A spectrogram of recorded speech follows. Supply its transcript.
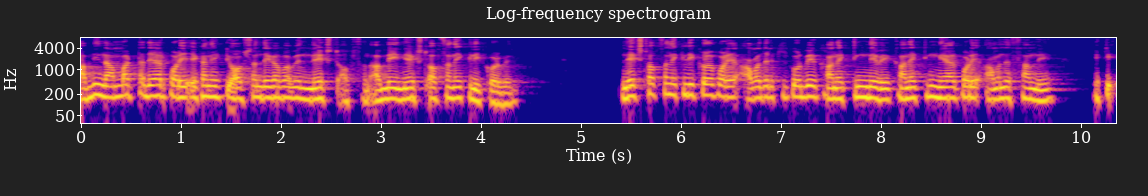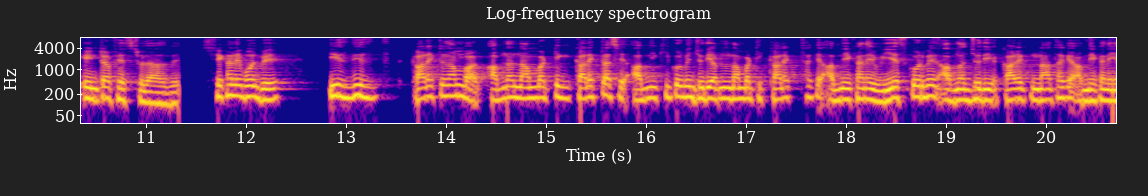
আপনি নাম্বারটা দেওয়ার পরে এখানে একটি অপশান দেখা পাবেন নেক্সট অপশান আপনি এই নেক্সট অপশানে ক্লিক করবেন। নেক্সট অপশানে ক্লিক করার পরে আমাদের কি করবে? কানেক্টিং নেবে। কানেক্টিং নেওয়ার পরে আমাদের সামনে একটি ইন্টারফেস চলে আসবে। সেখানে বলবে ইজ দিস কারেক্ট নাম্বার আপনার নাম্বারটি কি কারেক্ট আছে? আপনি কি করবেন? যদি আপনার নাম্বারটি কারেক্ট থাকে, আপনি এখানে ইয়েস করবেন। আপনার যদি কারেক্ট না থাকে, আপনি এখানে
